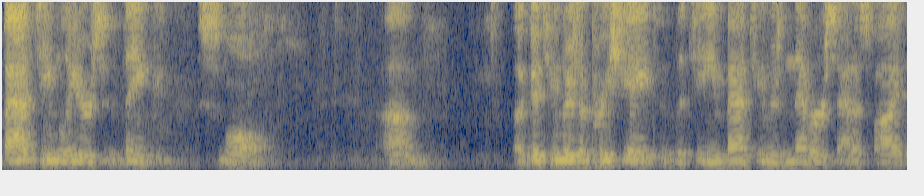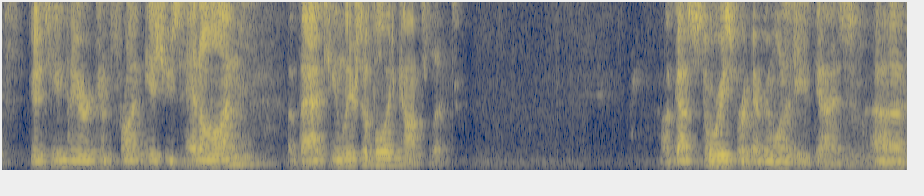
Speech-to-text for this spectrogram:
bad team leaders think small. Um, uh, good team leaders appreciate the team. Bad team leaders never satisfied. Good team leaders confront issues head on. A bad team leaders avoid conflict. I've got stories for every one of these guys. Uh,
